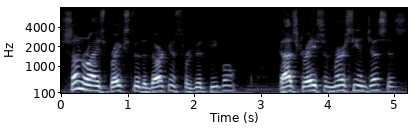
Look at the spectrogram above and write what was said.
Sunrise breaks through the darkness for good people. God's grace and mercy and justice.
